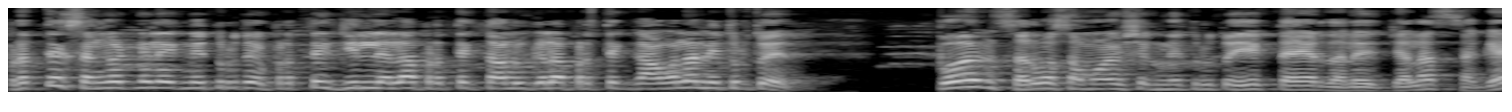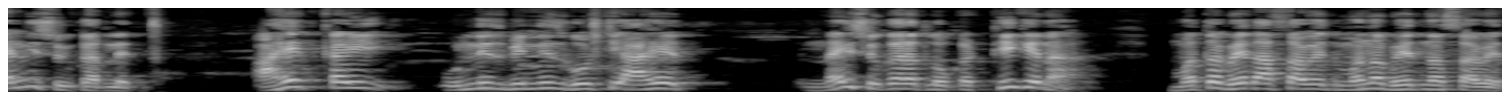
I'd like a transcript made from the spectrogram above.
प्रत्येक संघटनेला एक नेतृत्व आहे. प्रत्येक जिल्ह्याला प्रत्येक तालुक्याला प्रत्येक गावाला नेतृत्व आहेत पण सर्वसमावेशक नेतृत्व एक तयार झालंय ज्याला सगळ्यांनी स्वीकारलेत. आहेत काही उन्नीस बिन्नीस गोष्टी आहेत. नाही स्वीकारत लोक. ठीक आहे ना? मतभेद असावेत मनभेद नसावेत.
